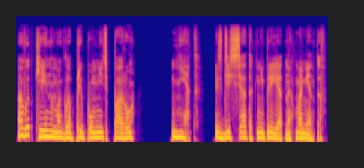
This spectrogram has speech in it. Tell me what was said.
А вот Кейну могла припомнить пару... Нет, с десяток неприятных моментов.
